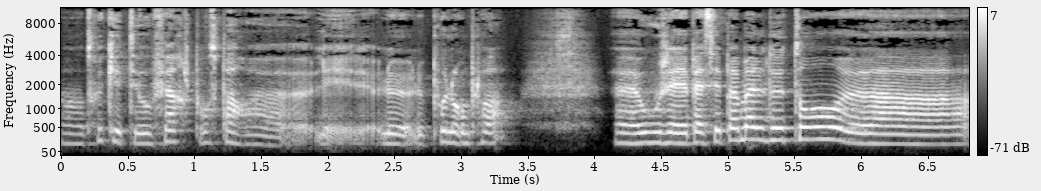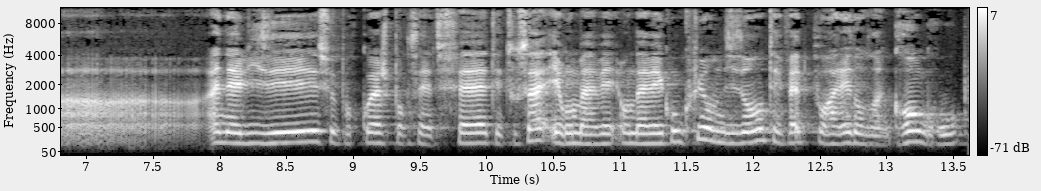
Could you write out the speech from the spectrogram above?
un truc qui était offert, je pense, par euh, le, pôle emploi, où j'avais passé pas mal de temps à analyser ce pourquoi je pensais être faite et tout ça, et on m'avait, on avait conclu en me disant, t'es faite pour aller dans un grand groupe,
